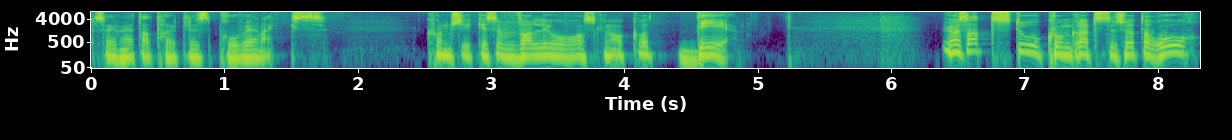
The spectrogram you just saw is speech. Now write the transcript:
som heter Titleist Pro V1X. Kanskje ikke så veldig overraskende akkurat det. Uansett, stor kongrats til søta bror.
